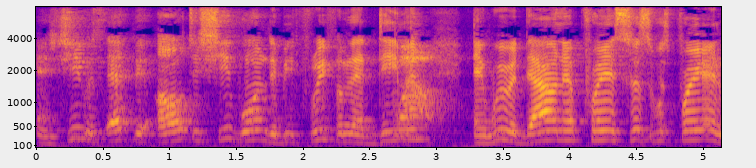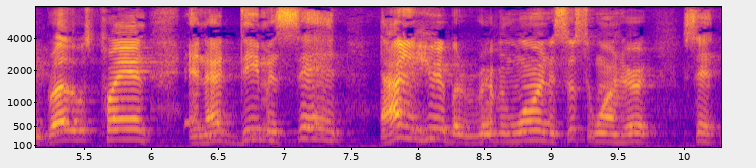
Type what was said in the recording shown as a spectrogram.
and she was at the altar. She wanted to be free from that demon. Wow. And we were down there praying. Sister was praying, and brother was praying. And that demon said, I didn't hear it, but Reverend Warren and Sister Warren heard, said,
